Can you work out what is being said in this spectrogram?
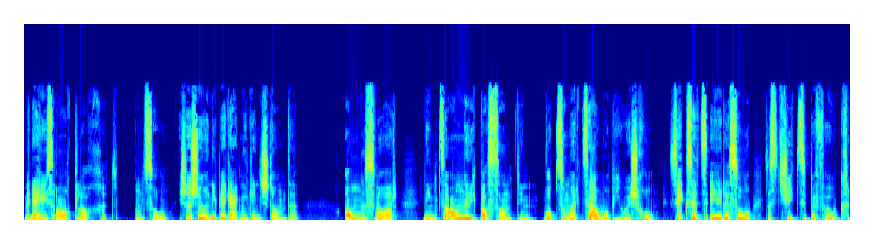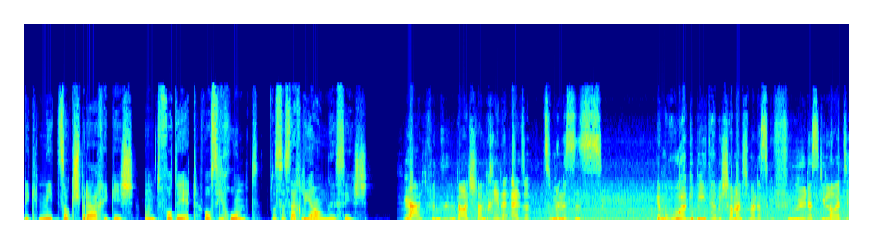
Wir haben uns angelacht. Und so ist eine schöne Begegnung entstanden. Anders war, nimmt es eine andere Passantin, die zum Erzählmobil ist gekommen. Sie sieht es eher so, dass die Schweizer Bevölkerung nicht so gesprächig ist und von dort, wo sie kommt, dass es ein bisschen anders ist. Ja, ich finde, in Deutschland redet, also zumindest im Ruhrgebiet habe ich schon manchmal das Gefühl, dass die Leute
